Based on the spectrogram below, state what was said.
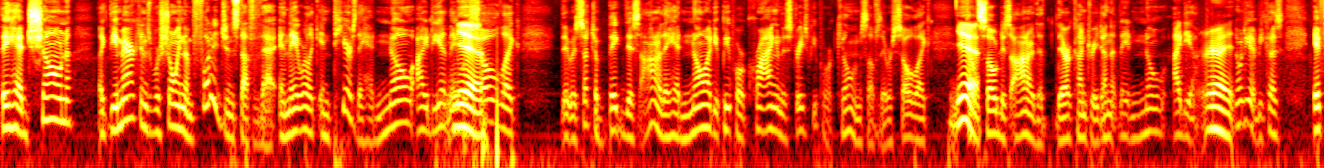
they had shown like the americans were showing them footage and stuff of that and they were like in tears. They had no idea. They Yeah. were so like it was such a big dishonor. They had no idea. People were crying in the streets. People were killing themselves. They were so like yeah. felt so dishonored that their country had done that. They had no idea. Right. No idea because if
